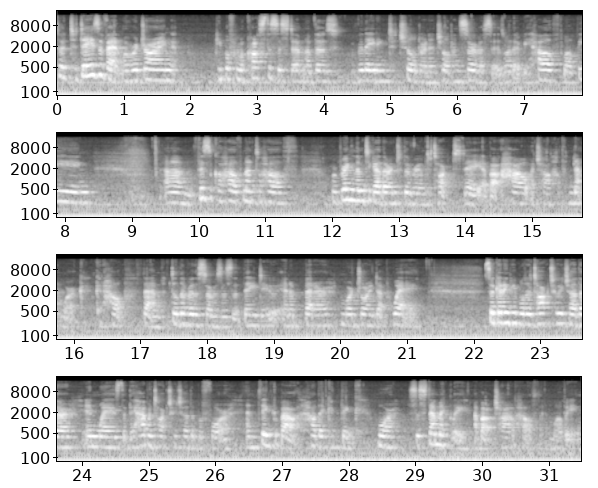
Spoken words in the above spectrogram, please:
So today's event, where we're drawing people from across the system of those relating to children and children's services, whether it be health, well-being, um, physical health, mental health, we're bringing them together into the room to talk today about how a child health network could help them deliver the services that they do in a better, more joined up way. So getting people to talk to each other in ways that they haven't talked to each other before and think about how they can think more systemically about child health and well-being.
